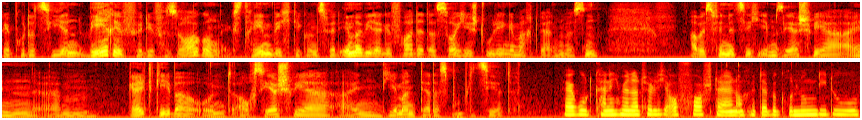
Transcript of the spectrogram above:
reproduzieren, wäre für die Versorgung extrem wichtig. Und es wird immer wieder gefordert, dass solche Studien gemacht werden müssen. Aber es findet sich eben sehr schwer ein ähm, Geldgeber und auch sehr schwer ein jemand, der das publiziert. Ja gut, kann ich mir natürlich auch vorstellen, auch mit der Begründung, die du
